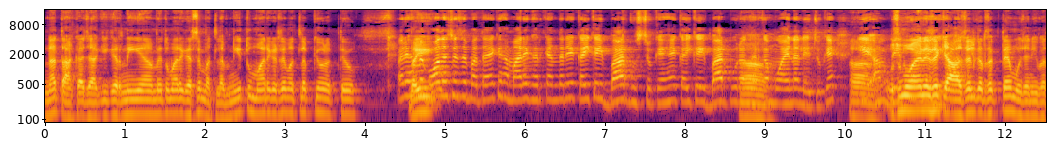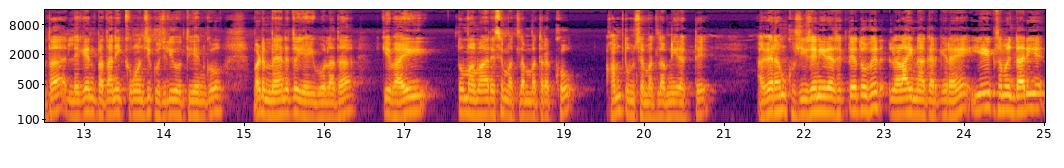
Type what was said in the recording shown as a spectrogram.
ना ताका झाकी करनी है हमें तुम्हारे घर से मतलब नहीं है। तुम्हारे घर से मतलब क्यों रखते हो? है। अरे हमें बहुत अच्छे से पता है कि हमारे घर के अंदर ये कई कई बार घुस चुके हैं कई कई बार पूरा घर का मुआयना ले चुके हैं। ये हाँ, हम उस मुआयने से क्या हासिल कर सकते हैं मुझे नहीं पता लेकिन पता नहीं कौन सी खुजली होती है इनको। बट मैंने तो यही बोला था कि भाई तुम हमारे से मतलब मत रखो हम तुमसे मतलब नहीं रखते। अगर हम खुशी से नहीं रह सकते तो फिर लड़ाई ना करके रहें ये एक समझदारी है।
